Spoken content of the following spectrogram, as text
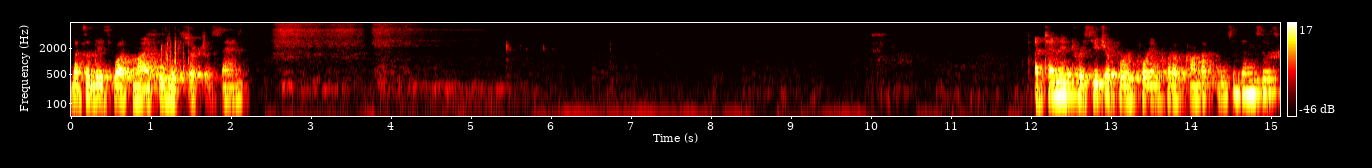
That's at least what my Google search is saying. Attendee procedure for reporting code of conduct incidences.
